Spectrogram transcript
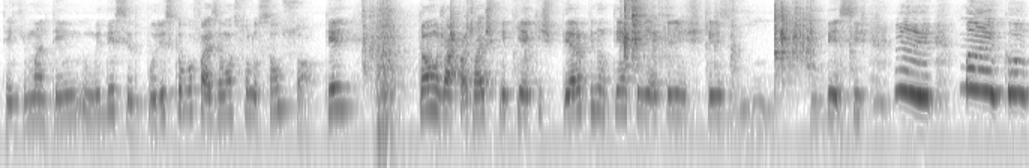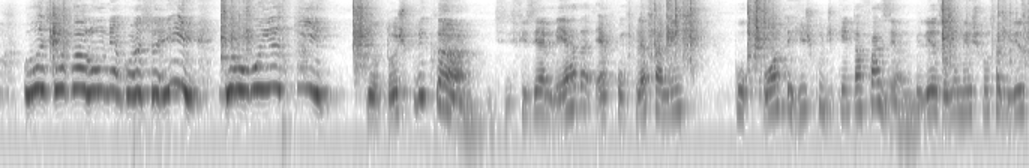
Tem que manter umedecido. Por isso que eu vou fazer uma solução só, ok? Então, já, já expliquei aqui. Espero que não tenha aquele, aqueles, aqueles imbecis. Michael, você falou um negócio aí, deu ruim aqui. Eu tô explicando. Se fizer merda, é completamente por conta e risco de quem tá fazendo, beleza? Eu não me responsabilizo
